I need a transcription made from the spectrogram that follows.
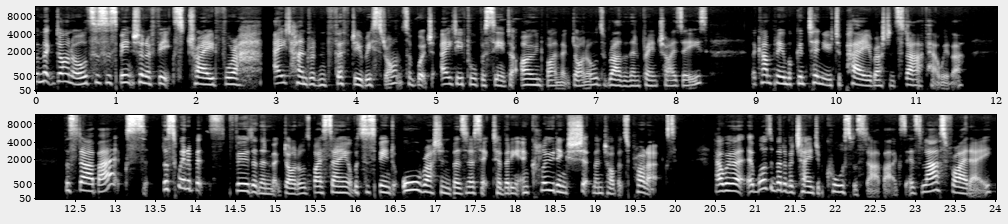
For McDonald's, the suspension affects trade for 850 restaurants, of which 84% are owned by McDonald's rather than franchisees. The company will continue to pay Russian staff, however. For Starbucks, this went a bit further than McDonald's by saying it would suspend all Russian business activity, including shipment of its products. However, it was a bit of a change of course with Starbucks, as last Friday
